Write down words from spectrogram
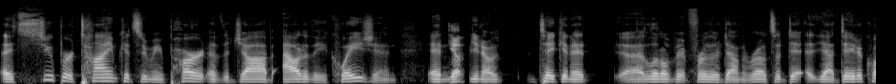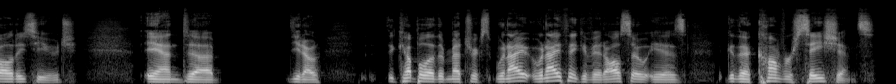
a super time consuming part of the job out of the equation and Yep. you know taken it a little bit further down the road. So da- yeah, data quality is huge. And uh, you know, a couple other metrics. When I when I think of it also is the conversations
